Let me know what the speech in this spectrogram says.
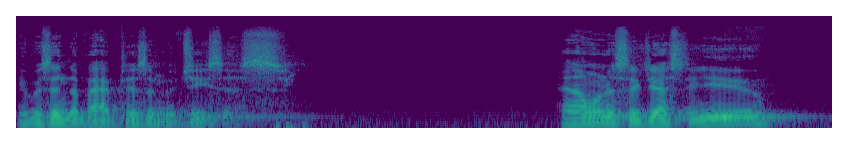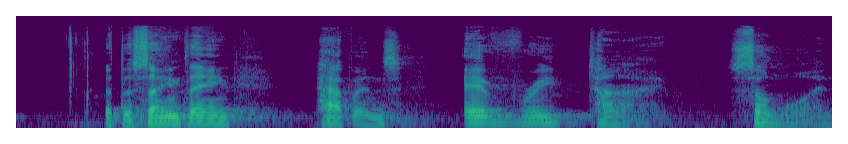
it was in the baptism of Jesus. And I want to suggest to you that the same thing happens every time someone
